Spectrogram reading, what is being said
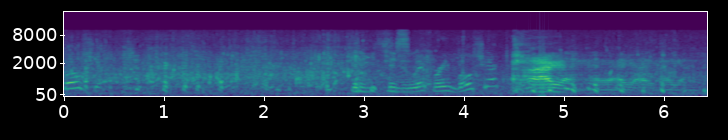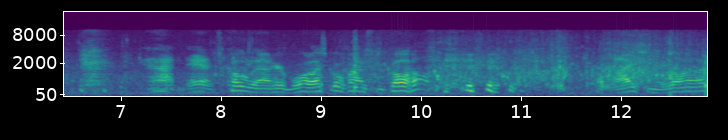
Bullshit. Can you lip read bullshit? Ay. God damn, it's cold out here, boy. Let's go find some coffee. Ice in the rod.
